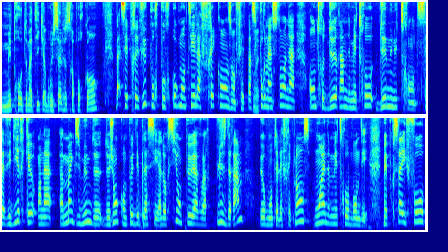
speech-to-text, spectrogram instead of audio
métro automatique à Bruxelles. Ce sera pour quand? Bah, C'est prévu pour, pour augmenter la fréquence, en fait. Parce que pour l'instant, on a entre deux rames de métro 2 minutes 30. Ça veut dire qu'on a un maximum de, de gens qu'on peut déplacer. Alors si on peut avoir plus de rames, on peut augmenter les fréquences, moins de métro bondés. Mais pour ça, il faut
